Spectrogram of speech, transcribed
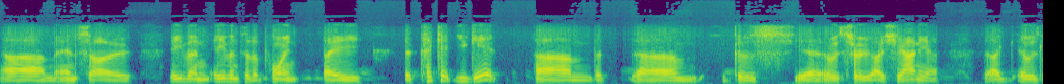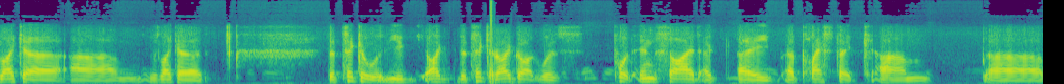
Um, and so even even to the point they the ticket you get um, because um, yeah it was through Oceania it was like a um, it was like a the ticket you I, the ticket I got was put inside a a, a plastic um, uh,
